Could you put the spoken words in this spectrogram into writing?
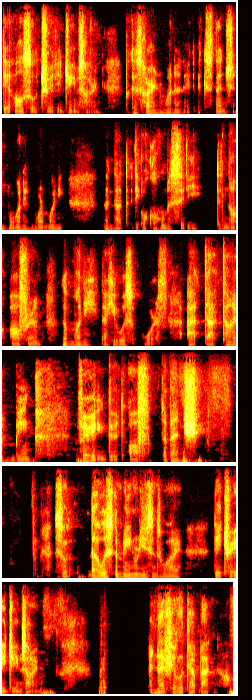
They also traded James Harden because Harden wanted an extension, wanted more money, and that the Oklahoma City did not offer him the money that he was worth at that time, being very good off the bench. So that was the main reasons why they trade James Harden. And if you look at back now,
